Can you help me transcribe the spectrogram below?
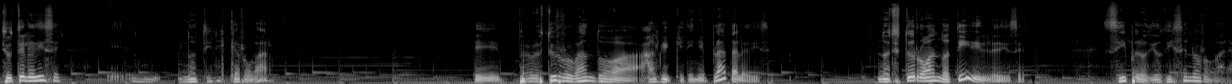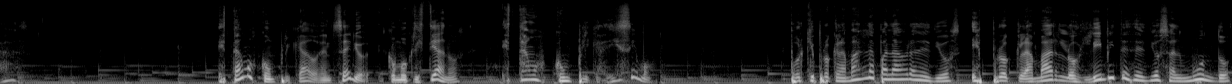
Si usted le dice, eh, no tienes que robar. Eh, pero le estoy robando a alguien que tiene plata, le dice. No te estoy robando a ti, le dice. Sí, pero Dios dice no robarás. Estamos complicados, en serio, como cristianos, estamos complicadísimos. Porque proclamar la palabra de Dios es proclamar los límites de Dios al mundo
